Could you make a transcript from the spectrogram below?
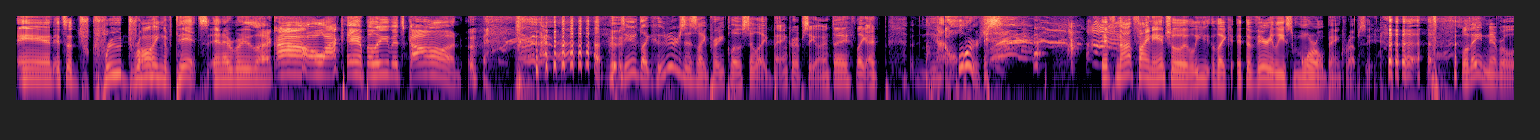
And it's a crude drawing of tits, and everybody's like, "Oh, I can't believe it's gone." dude, like Hooters is like pretty close to like bankruptcy, aren't they? Like I, Of course. if not financial, at least like at the very least moral bankruptcy. well, they never,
